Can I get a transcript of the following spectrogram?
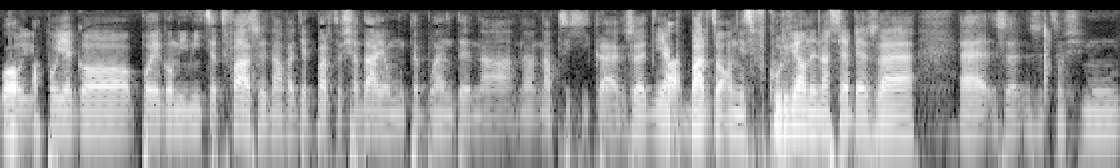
po, po, jego, po jego mimice twarzy, nawet jak bardzo siadają mu te błędy na, na, na psychikę, że jak tak. bardzo on jest wkurwiony na siebie, że, e, że, że coś mu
